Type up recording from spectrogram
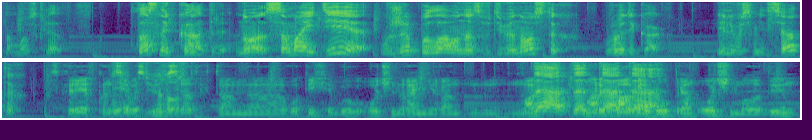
на мой взгляд. Классные кадры. Но сама идея уже была у нас в 90-х, вроде как. Или 80-х. Скорее в конце 80-х, там на What If е был очень ранний run. Марк, да, да, Марк да, Багли да. был прям очень молодым.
